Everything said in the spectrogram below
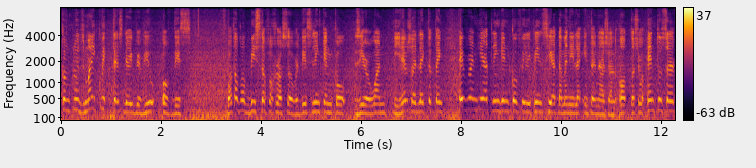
concludes my quick test drive review of this what of a beast of a crossover? This Lynk & Co. 01 PHEV so I'd like to thank everyone here at Lynk & Co. Philippines here at the Manila International Auto Show. And to Sir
